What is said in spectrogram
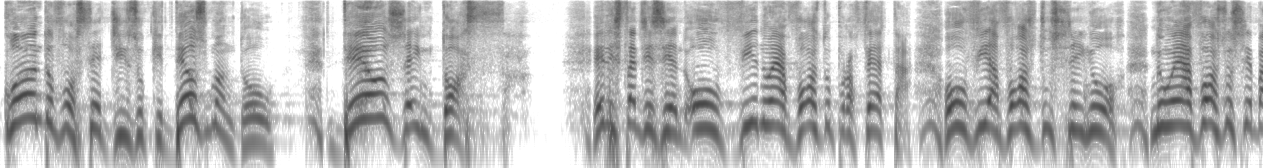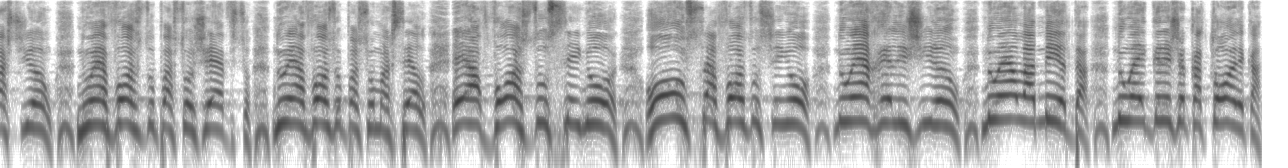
quando você diz o que Deus mandou, Deus endossa. Ele está dizendo: ouvir não é a voz do profeta, ouvir a voz do Senhor, não é a voz do Sebastião, não é a voz do pastor Jefferson, não é a voz do pastor Marcelo, é a voz do Senhor. Ouça a voz do Senhor, não é a religião, não é a Alameda, não é a igreja católica,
